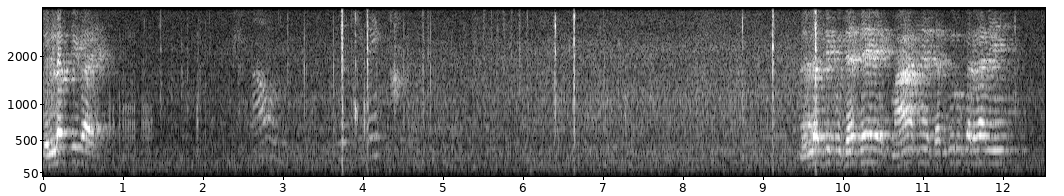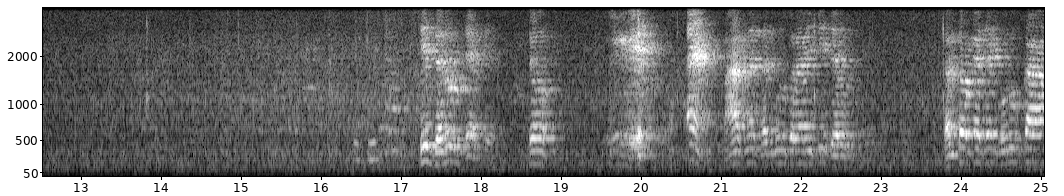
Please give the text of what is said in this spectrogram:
દુર્લભજીભાઈ. દુર્લભજી પૂછે છે માણસ ને સદગુરુ કરવાની. એ જરૂર છે માણસ ને સદગુરુ કરવાની શી જરૂર સંતો કે છે ગુરુ કા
